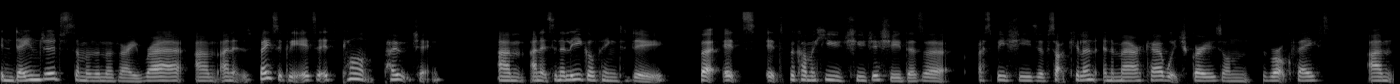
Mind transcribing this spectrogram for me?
endangered, some of them are very rare. Um, and it's basically it's it's plant poaching. Um, and it's an illegal thing to do, but it's it's become a huge, huge issue. There's a, a species of succulent in America which grows on the rock face um,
